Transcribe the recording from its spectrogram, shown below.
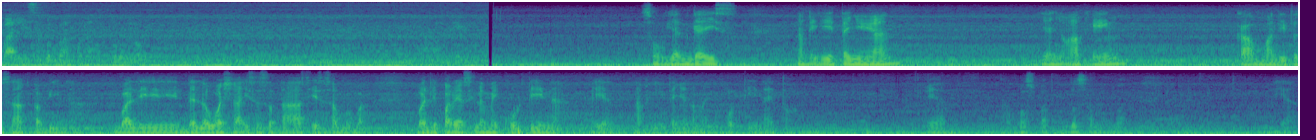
Bali, sa baba ko natutulog. Okay. So, yan guys. Nakikita nyo yan. Yan yung aking kama dito sa kabina. Bali, dalawa siya. Isa sa taas, isa sa baba. Bali, pareha sila may kurtina. Ayan, nakikita nyo naman yung kurtina ito. Ayan. Tapos pati doon sa baba. Ayan.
